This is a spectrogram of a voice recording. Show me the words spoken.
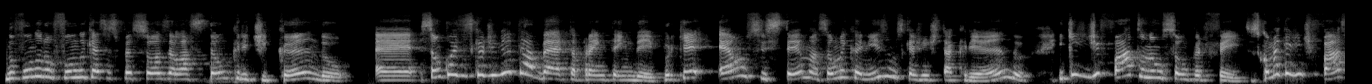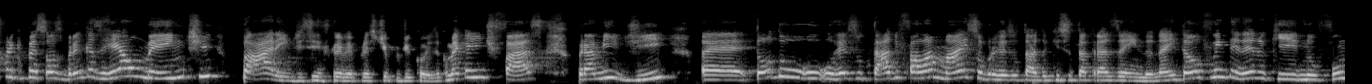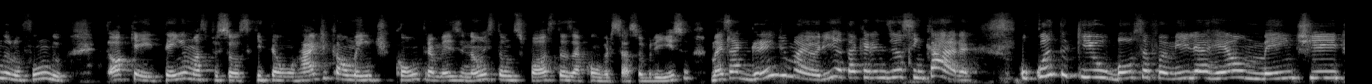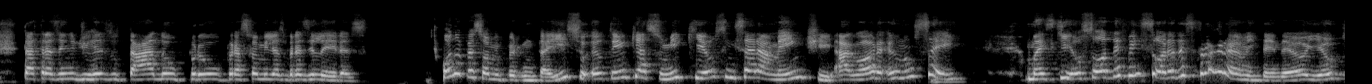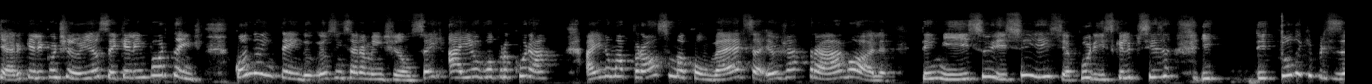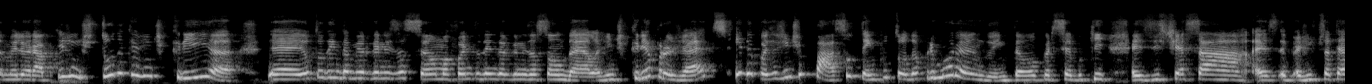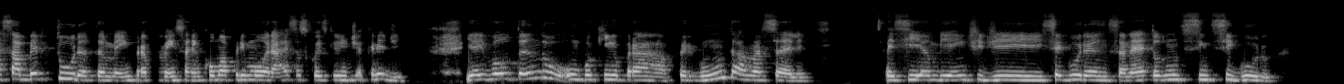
no fundo, no fundo, que essas pessoas elas estão criticando é, são coisas que eu devia ter aberta para entender, porque é um sistema, são mecanismos que a gente está criando e que de fato não são perfeitos. Como é que a gente faz para que pessoas brancas realmente parem de se inscrever para esse tipo de coisa? Como é que a gente faz para medir é, todo o, o, resultado e falar mais sobre o resultado que isso está trazendo, né? Então eu fui entendendo que no fundo, no fundo, ok, tem umas pessoas que estão radicalmente contra mesmo e não estão dispostas a conversar sobre isso, mas a grande maioria está querendo dizer assim, cara, o quanto que o Bolsa Família realmente está trazendo de resultado para as famílias brasileiras? Quando a pessoa me pergunta isso, eu tenho que assumir que eu, sinceramente, agora eu não sei. Mas que eu sou a defensora desse programa, entendeu? E eu quero que ele continue e eu sei que ele é importante. Quando eu entendo, eu sinceramente não sei, aí eu vou procurar. Aí numa próxima conversa eu já trago, olha, tem isso, isso e isso. É por isso que ele precisa. E e tudo que precisa melhorar, porque, gente, tudo que a gente cria, é, eu tô dentro da minha organização, uma foi tá dentro da organização dela, a gente cria projetos e depois a gente passa o tempo todo aprimorando. Então, eu percebo que existe essa. A gente precisa ter essa abertura também para pensar em como aprimorar essas coisas que a gente acredita. E aí, voltando um pouquinho para a pergunta, Marcele, esse ambiente de segurança, né? Todo mundo se sente seguro.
